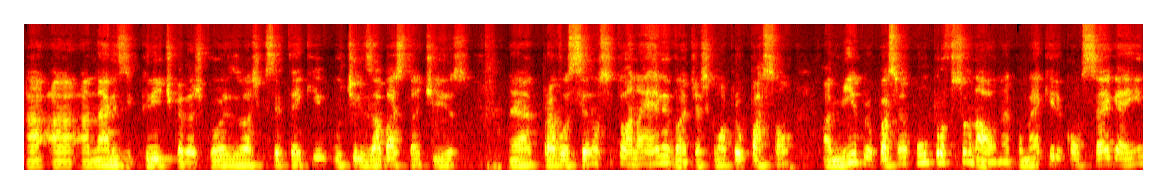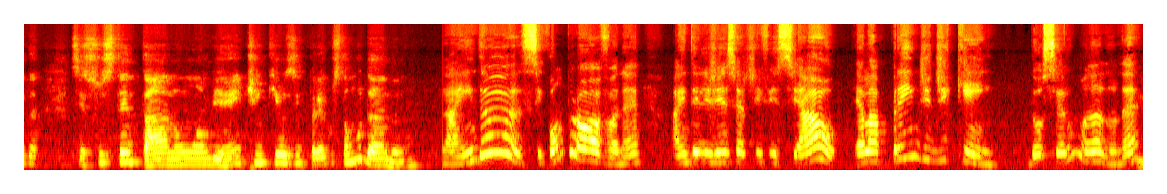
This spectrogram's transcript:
a, a análise crítica das coisas. Eu acho que você tem que utilizar bastante isso né, para você não se tornar irrelevante. Acho que é uma preocupação a minha preocupação é com o profissional, né? Como é que ele consegue ainda se sustentar num ambiente em que os empregos estão mudando, né? Ainda se comprova, né? A inteligência artificial, ela aprende de quem? Do ser humano, né?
